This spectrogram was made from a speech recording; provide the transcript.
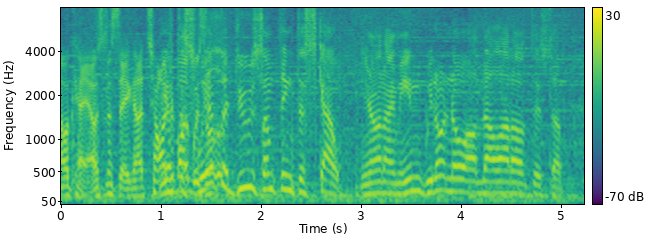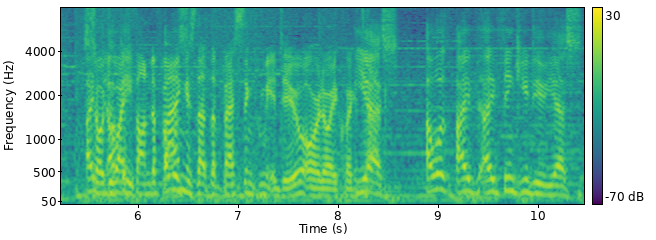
Okay, I was gonna say, uh, Charjabug to, was we have to do something to scout. You know what I mean? We don't know a lot of this stuff. So do okay, I Thunderfang? was- Is that the best thing for me to do, or do I Quick Attack? Yes. I was. I. I think you do. Yes.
